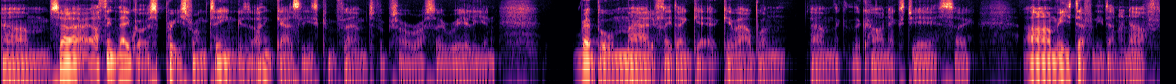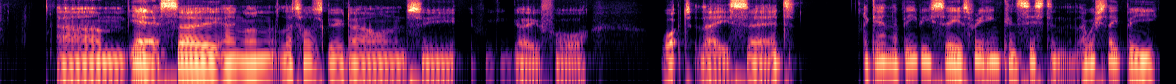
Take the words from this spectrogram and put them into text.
um, so I think they've got a pretty strong team because I think Gasly's confirmed for Toro Rosso really, and Red Bull mad if they don't get give Albon um, the, the, car next year. So um, he's definitely done enough. Um, yeah. So hang on, let us go down and see if we can go for what they said. Again, the BBC is very inconsistent. I wish they'd be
